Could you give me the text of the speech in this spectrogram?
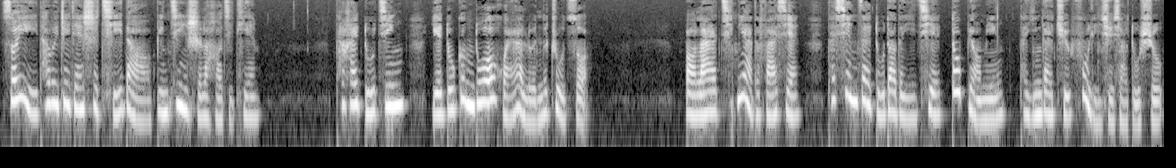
所以，他为这件事祈祷，并进食了好几天。他还读经，也读更多怀艾伦的著作。宝拉惊讶的发现，他现在读到的一切都表明他应该去富林学校读书。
